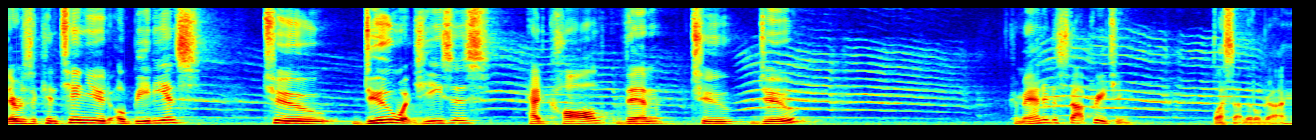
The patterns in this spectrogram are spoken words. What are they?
There was a continued obedience to do what Jesus had called them to do. Commanded to stop preaching. Bless that little guy.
